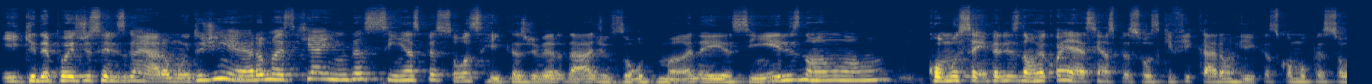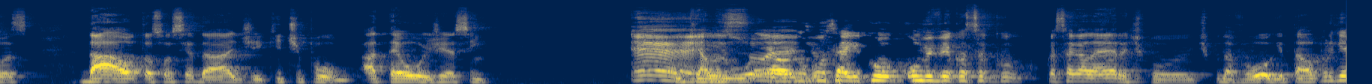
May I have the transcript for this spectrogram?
E que depois disso eles ganharam muito dinheiro, mas que ainda assim as pessoas ricas de verdade, os old money, assim, eles não, Como sempre, eles não reconhecem as pessoas que ficaram ricas como pessoas da alta sociedade, que, tipo, até hoje é assim. É, e que ela, ela é não consegue co- conviver com essa, com essa galera, tipo, tipo da Vogue e tal, porque.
